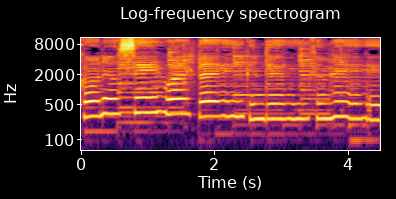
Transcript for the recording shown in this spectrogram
Gonna see what they can do for me.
